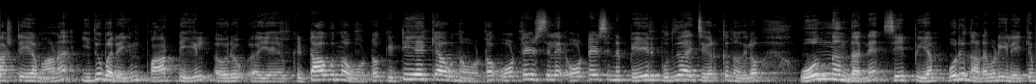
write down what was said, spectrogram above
രാഷ്ട്രീയമാണ് ഇതുവരെയും പാർട്ടിയിൽ ഒരു കിട്ടാവുന്ന വോട്ടോ കിട്ടിയേക്കാവുന്ന വോട്ടോ വോട്ടേഴ്സിലെ വോട്ടേഴ്സിന്റെ പേര് പുതുതായി ചേർക്കുന്നതിലോ ഒന്നും തന്നെ സി പി എം ഒരു നടപടിയിലേക്കും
